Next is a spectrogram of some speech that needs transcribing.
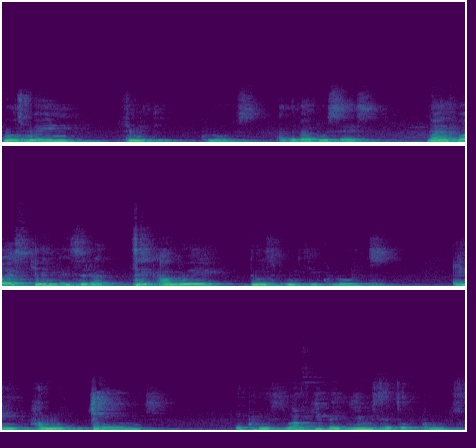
Was wearing filthy clothes, as the Bible says. Now a voice came and said take away those filthy clothes, and I will change the clothes. I'll give a new set of clothes.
